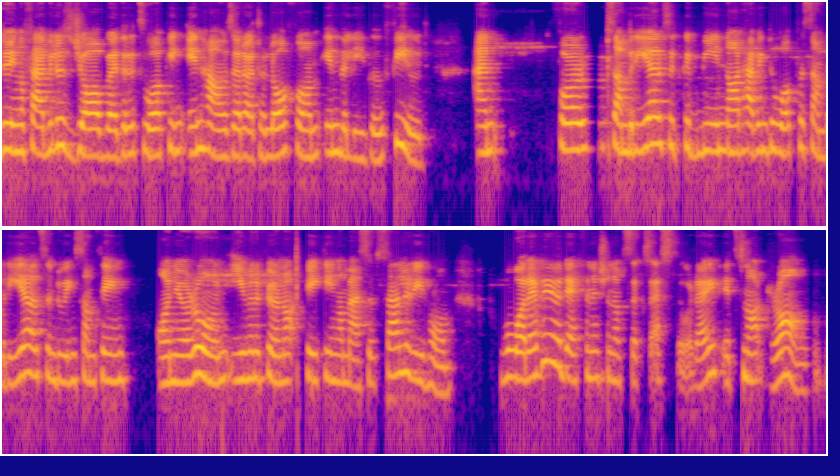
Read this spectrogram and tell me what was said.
doing a fabulous job, whether it's working in house or at a law firm in the legal field, and for somebody else, it could mean not having to work for somebody else and doing something on your own, even if you're not taking a massive salary home. Whatever your definition of success, though, right? It's not wrong.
